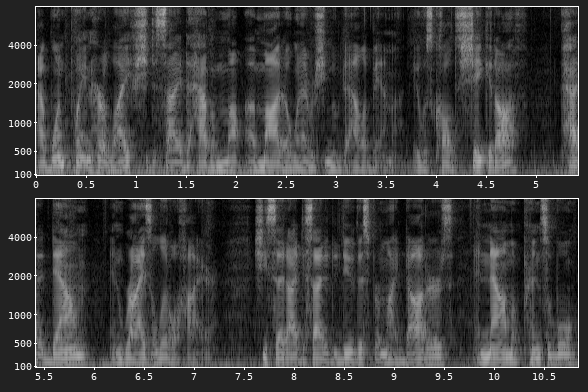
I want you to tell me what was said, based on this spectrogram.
At one point in her life, she decided to have a, mo- a motto whenever she moved to Alabama. It was called Shake It Off, Pat It Down, and Rise a Little Higher. She said, I decided to do this for my daughters, and now I'm a principal.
